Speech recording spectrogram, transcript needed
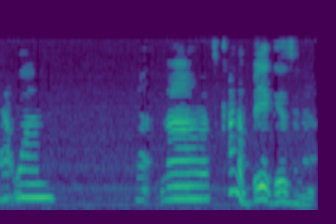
that one. No, that's kind of big, isn't it?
